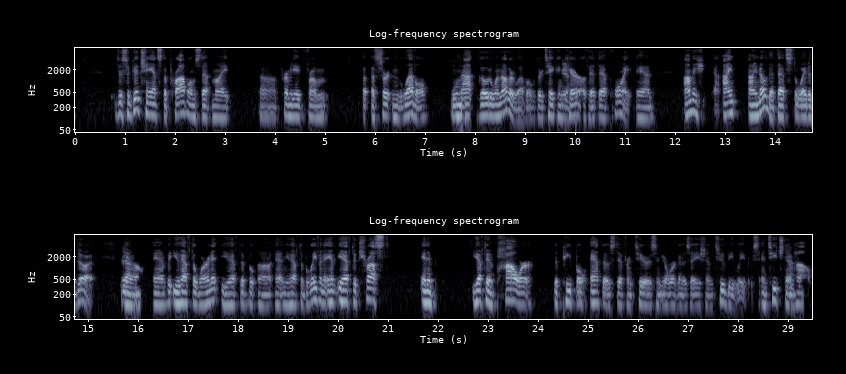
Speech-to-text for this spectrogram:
there's a good chance the problems that might uh, permeate from a, a certain level will mm-hmm. not go to another level. They're taken yeah. care of at that point, and I'm a I I know that that's the way to do it. Yeah. You know, and but you have to learn it. You have to uh, and you have to believe in it. You have to trust, and you have to empower the people at those different tiers in your organization to be leaders and teach them yeah. how.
